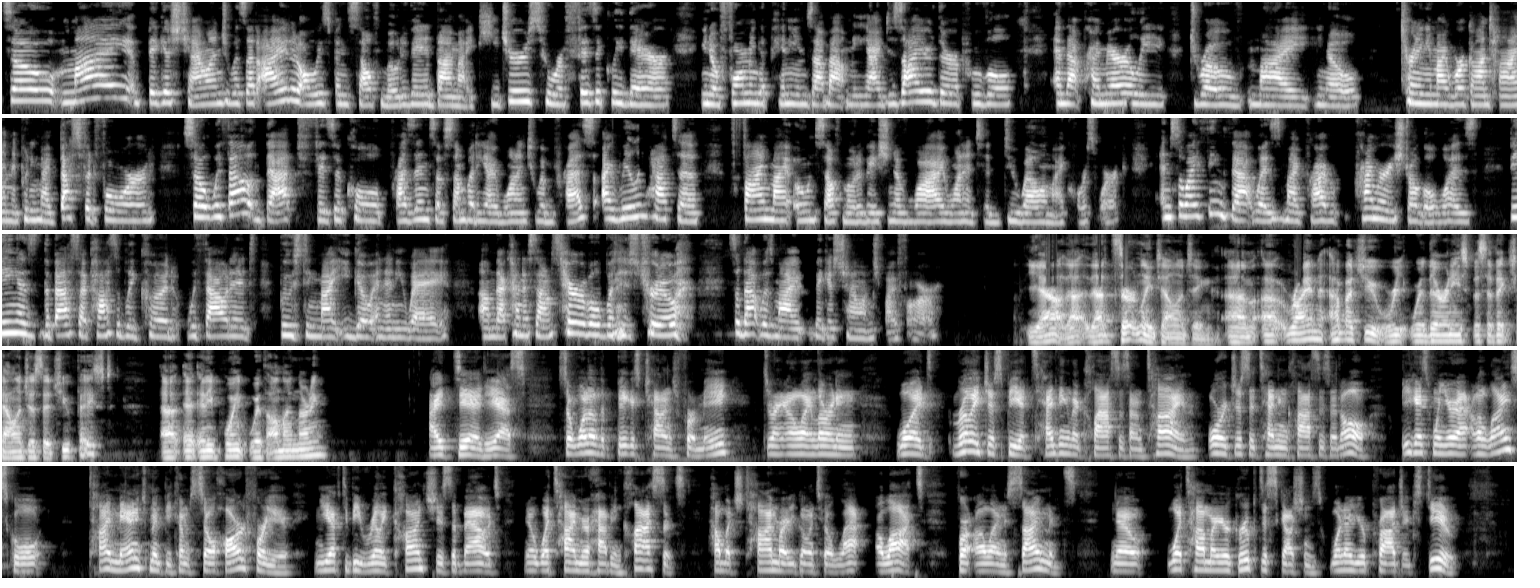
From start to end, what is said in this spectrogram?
So, my biggest challenge was that I had always been self motivated by my teachers who were physically there, you know, forming opinions about me. I desired their approval, and that primarily drove my, you know, turning in my work on time and putting my best foot forward. So, without that physical presence of somebody I wanted to impress, I really had to find my own self motivation of why I wanted to do well in my coursework. And so, I think that was my pri- primary struggle was being as the best I possibly could without it boosting my ego in any way. Um, that kind of sounds terrible, but it's true. So that was my biggest challenge by far. Yeah, that, that's certainly challenging. Um, uh, Ryan, how about you? Were, were there any specific challenges that you faced at, at any point with online learning? I did, yes. So one of the biggest challenge for me during online learning would really just be attending the classes on time or just attending classes at all. Because when you're at online school, time management becomes so hard for you. And you have to be really conscious about, you know, what time you're having classes. How much time are you going to allot for online assignments? You know, what time are your group discussions? When are your projects due?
